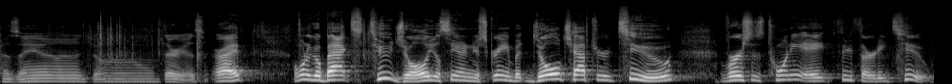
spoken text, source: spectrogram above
Hosea, Joel, there he is. All right. I want to go back to Joel. You'll see it on your screen, but Joel chapter 2, verses 28 through 32.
